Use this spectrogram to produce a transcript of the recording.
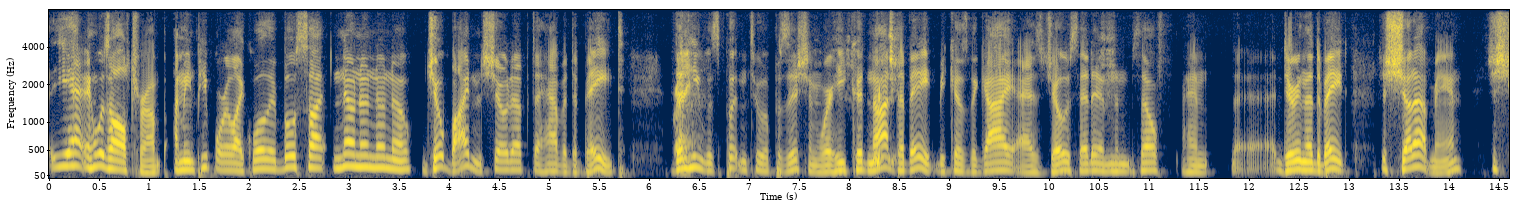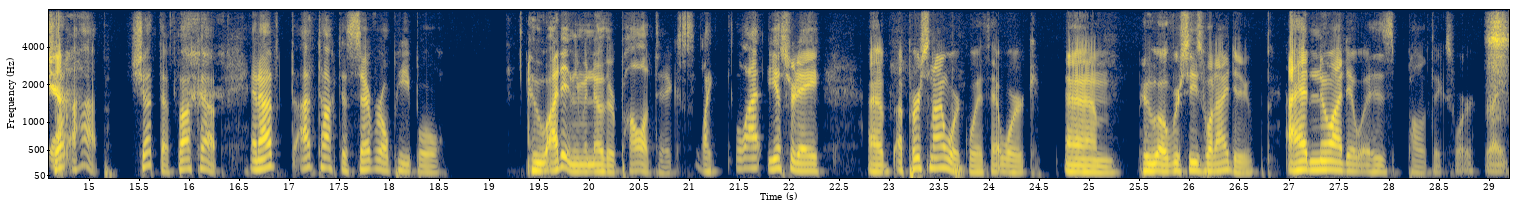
yeah, it was all Trump. I mean, people were like, "Well, they're both sides." No, no, no, no. Joe Biden showed up to have a debate. Then Right. he was put into a position where he could not debate because the guy, as Joe said it himself, and uh, during the debate, just shut up, man. Just shut Yeah. up. Shut the fuck up. And I've I've talked to several people who I didn't even know their politics. Like yesterday, uh, a person I work with at work, um, who oversees what I do, I had no idea what his politics were. Right?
